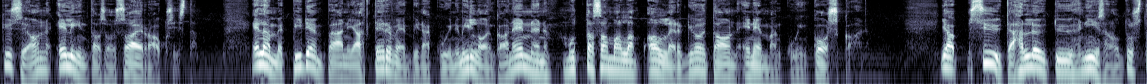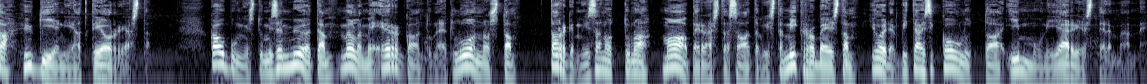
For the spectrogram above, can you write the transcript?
kyse on elintasosairauksista. Elämme pidempään ja terveempinä kuin milloinkaan ennen, mutta samalla allergioita on enemmän kuin koskaan. Ja syy tähän löytyy niin sanotusta hygieniateoriasta. Kaupungistumisen myötä me olemme erkaantuneet luonnosta, tarkemmin sanottuna maaperästä saatavista mikrobeista, joiden pitäisi kouluttaa immuunijärjestelmämme.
